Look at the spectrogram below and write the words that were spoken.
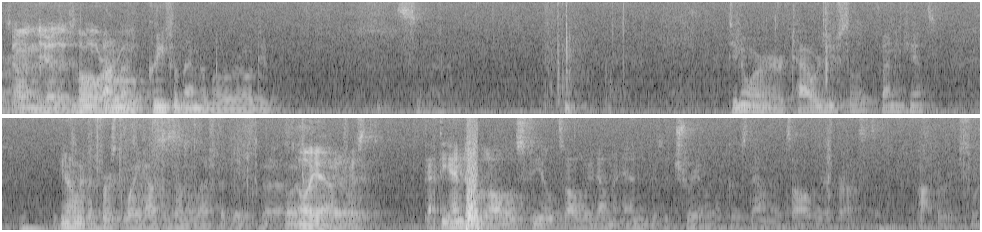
It's on the other low, lower on the road. Greenfield end of Lower Road. it- it's, uh, Do you know where towers used to live, by any chance? You know where the first White House is on the left, the big, uh. Oh, yeah. breakfast? At the end of all those fields, all the way down the end, there's a trail that goes down, and it's all red rocks, it's a popular swing,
